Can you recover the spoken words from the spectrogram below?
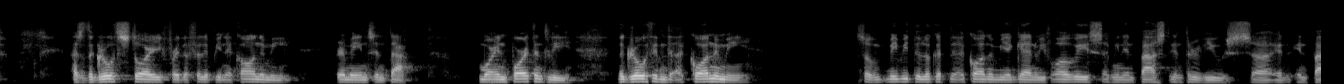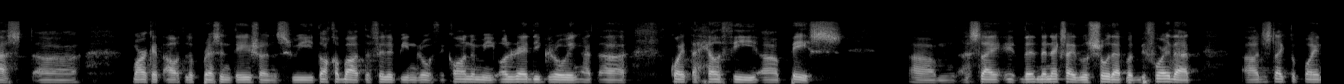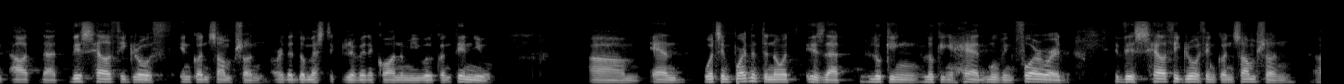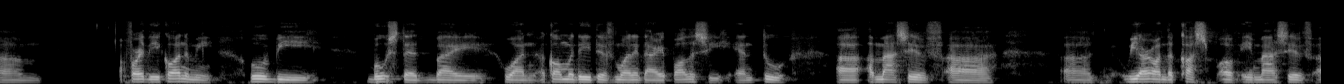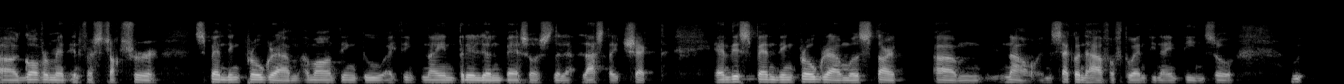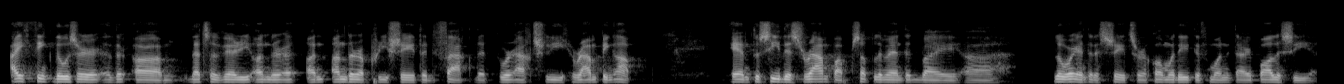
as the growth story for the Philippine economy remains intact. More importantly, the growth in the economy. So maybe to look at the economy again, we've always, I mean, in past interviews, uh, in, in past uh, market outlook presentations, we talk about the Philippine growth economy already growing at a, quite a healthy uh, pace. Um, a slide, the, the next slide will show that, but before that, I'd just like to point out that this healthy growth in consumption or the domestic driven economy will continue. Um, and what's important to note is that looking looking ahead, moving forward, this healthy growth in consumption um, for the economy will be boosted by one accommodative monetary policy and two uh, a massive uh, uh, we are on the cusp of a massive uh, government infrastructure spending program amounting to, I think, 9 trillion pesos the last I checked. And this spending program will start um, now in the second half of 2019. So I think those are um, that's a very under un, underappreciated fact that we're actually ramping up, and to see this ramp up supplemented by uh, lower interest rates or accommodative monetary policy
